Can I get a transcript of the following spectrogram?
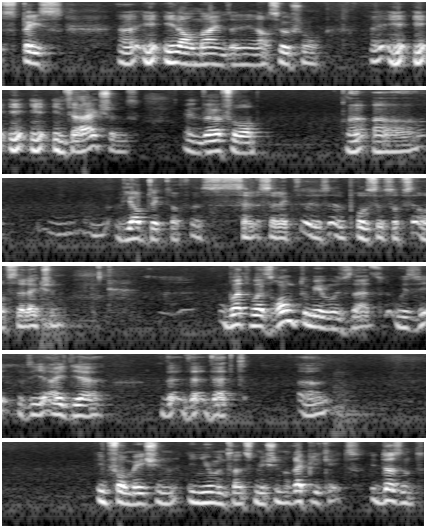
space uh, in, our minds and in our social uh, interactions, and therefore uh, uh, the object of a select, uh, process of, of selection. What was wrong to me was that, with the, the idea that, that, that uh, information in human transmission replicates. It doesn't.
